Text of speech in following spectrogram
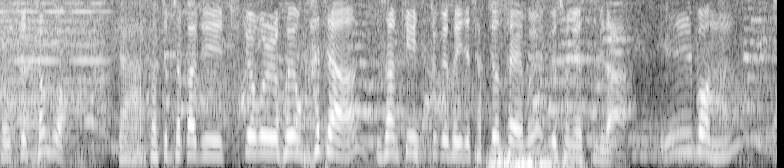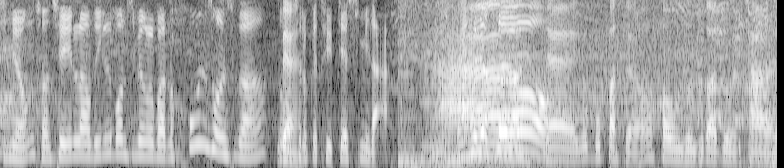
훅슛 성공. 자, 석점차까지 추격을 허용하자 부산 KT 쪽에서 이제 작전 타임을 요청했습니다. 1번 지명 전체 1라운드 1번 지명을 받은 허운 선수가 또 네. 새롭게 투입됐습니다. 자, 흘렸어요. 네, 이거 못 봤어요. 허운 선수가 아주 잘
